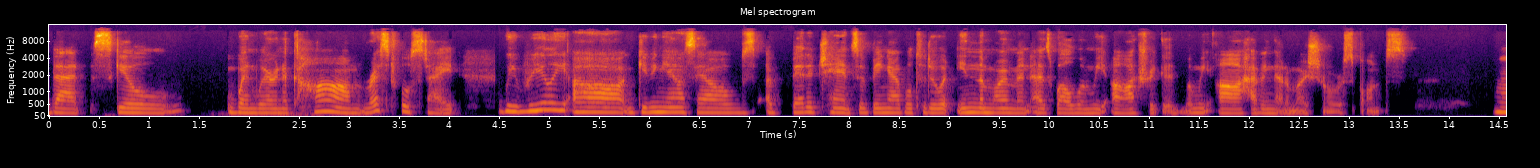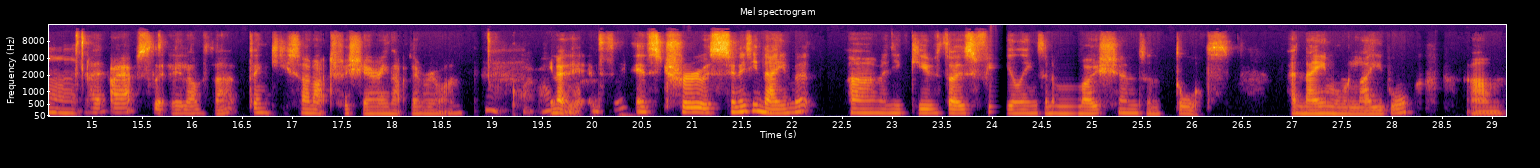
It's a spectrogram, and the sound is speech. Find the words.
that skill when we're in a calm, restful state, we really are giving ourselves a better chance of being able to do it in the moment as well when we are triggered, when we are having that emotional response. Mm, I, I, absolutely love that. Thank you so much for sharing that with everyone. Oh, quite You know, it's, it's true. As soon as you name it um, and you give those feelings and emotions and thoughts a name or a label, um,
